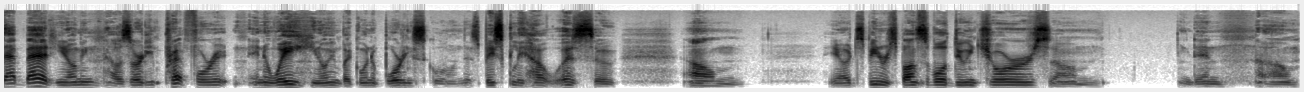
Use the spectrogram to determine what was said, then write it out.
that bad, you know I mean? I was already prepped for it in a way, you know, by going to boarding school, and that's basically how it was. So, um, you know, just being responsible, doing chores, um, and then um,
